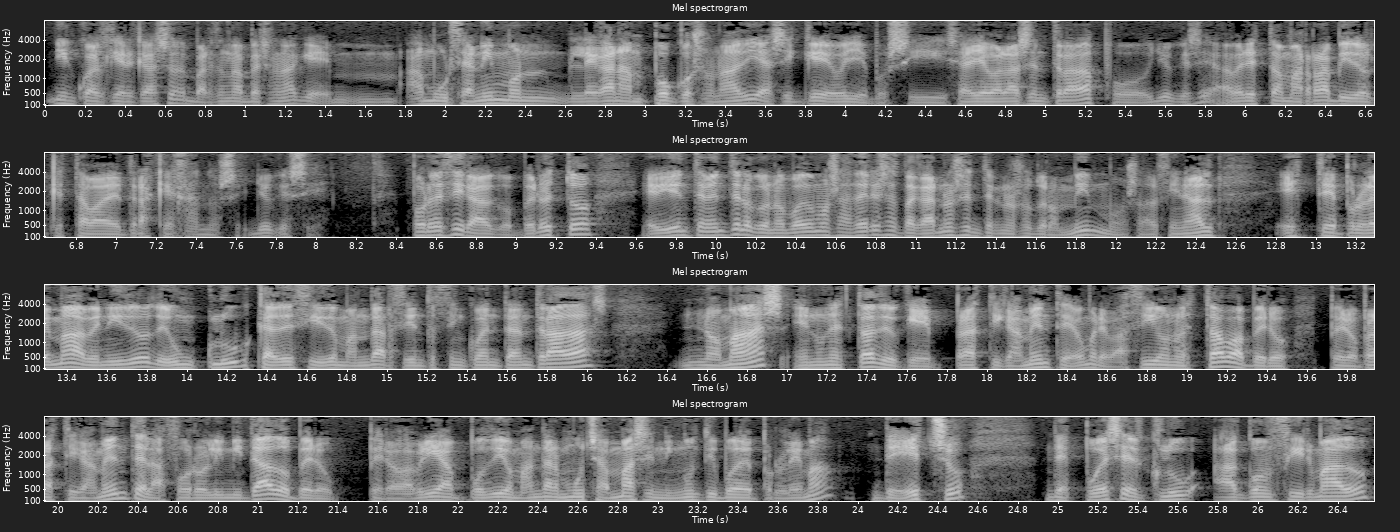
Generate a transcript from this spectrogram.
y en cualquier caso me parece una persona que mm, a murcianismo le ganan pocos o nadie, así que oye, pues si se ha llevado las entradas, pues yo qué sé, haber estado más rápido el que estaba detrás quejándose, yo qué sé por decir algo. Pero esto, evidentemente, lo que no podemos hacer es atacarnos entre nosotros mismos. Al final, este problema ha venido de un club que ha decidido mandar 150 entradas, no más, en un estadio que prácticamente, hombre, vacío no estaba, pero, pero prácticamente el aforo limitado, pero, pero habría podido mandar muchas más sin ningún tipo de problema. De hecho, después el club ha confirmado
